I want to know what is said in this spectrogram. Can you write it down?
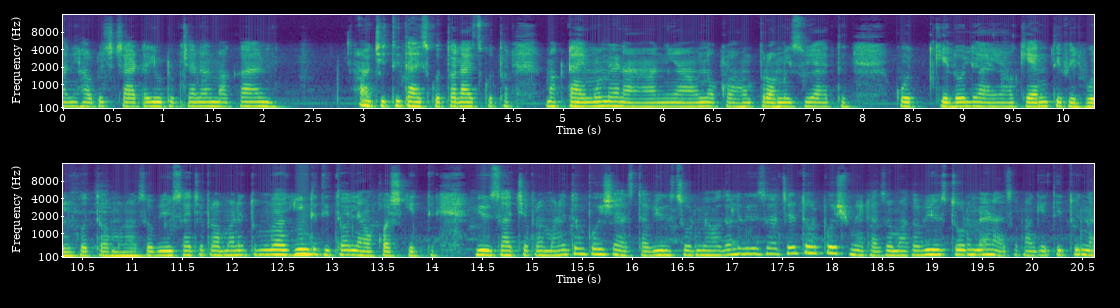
आनी हांव to start YouTube YouTube channel म्हाका हांव चिंतीत आयज कोत्तोलें आयज कोत्तोलें म्हाका टायमूय मेळना आनी हांव नोको हांव प्रोमिसूय आतां कोत केलोली हांवें हांव केन्ना ती फिलफूल कोत्तो म्हणोन. सो व्यूजाचे प्रमाणे तुमकां हिंट दितोलें हांव कशें कितें? तें व्यूजाचे प्रमाणे तुमकां पयशे आसता व्यूज चड मेळो जाल्यार व्यूजाचे चड पयशे मेळटा सो म्हाका व्यूज चड मेळना सो मागीर तितून ना.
